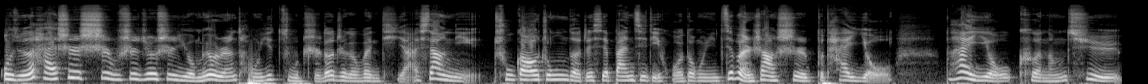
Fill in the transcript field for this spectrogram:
我觉得还是是不是就是有没有人统一组织的这个问题啊？像你初高中的这些班集体活动，你基本上是不太有。不太有可能去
